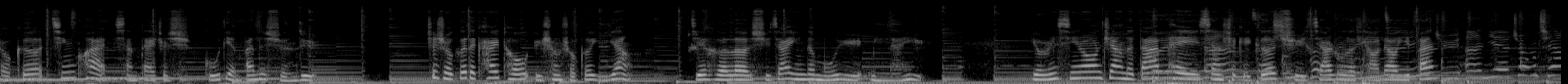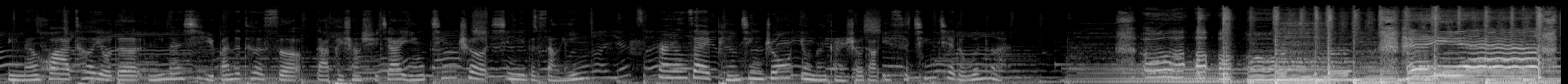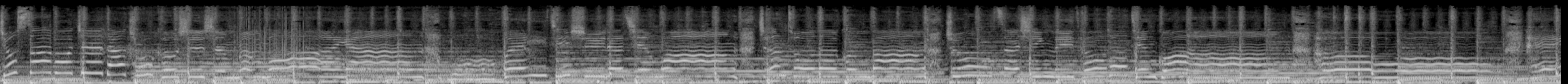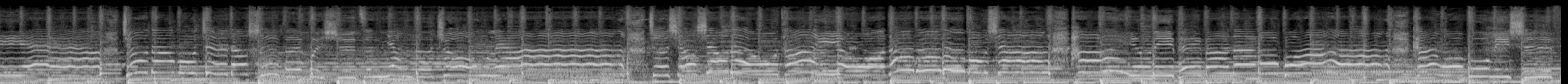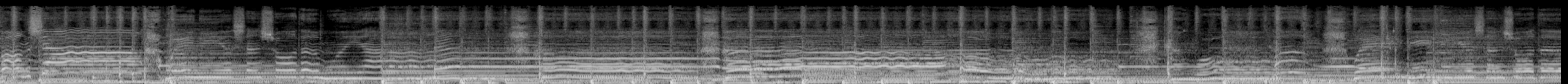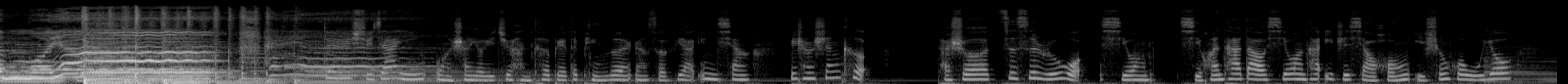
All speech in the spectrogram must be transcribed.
首歌，轻快，像带着古典般的旋律。这首歌的开头与上首歌一样，结合了徐佳莹的母语闽南语。有人形容这样的搭配像是给歌曲加入了调料一般。闽南话特有的呢喃细语般的特色，搭配上徐佳莹清澈细腻的嗓音，让人在平静中又能感受到一丝亲切的温暖。的模样。对于徐佳莹，网上有一句很特别的评论，让 Sophia 印象非常深刻。她说：“自私如我，希望喜欢她到希望她一直小红，以生活无忧，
